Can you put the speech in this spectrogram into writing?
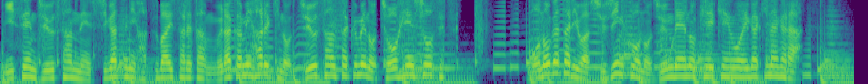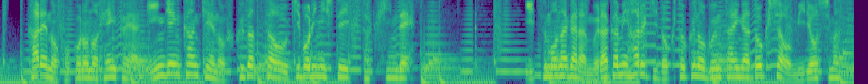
2013年4月に発売された村上春樹の13作目の長編小説。物語は主人公の巡礼の経験を描きながら彼の心の変化や人間関係の複雑さを浮き彫りにしていく作品でいつもながら村上春樹独特の文体が読者を魅了します。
